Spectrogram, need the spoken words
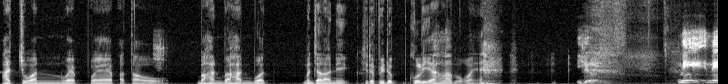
acuan web-web atau bahan-bahan buat menjalani hidup-hidup kuliah lah pokoknya Iya. Ini ini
